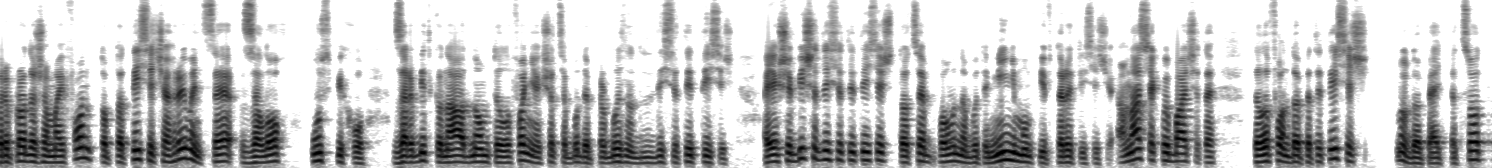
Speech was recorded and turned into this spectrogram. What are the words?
перепродажем iPhone, тобто 1000 гривень це залог успіху заробітку на одному телефоні, якщо це буде приблизно до 10 тисяч. А якщо більше 10 тисяч, то це повинно бути мінімум півтори тисячі. А в нас, як ви бачите, телефон до 5 тисяч, ну до 5500,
